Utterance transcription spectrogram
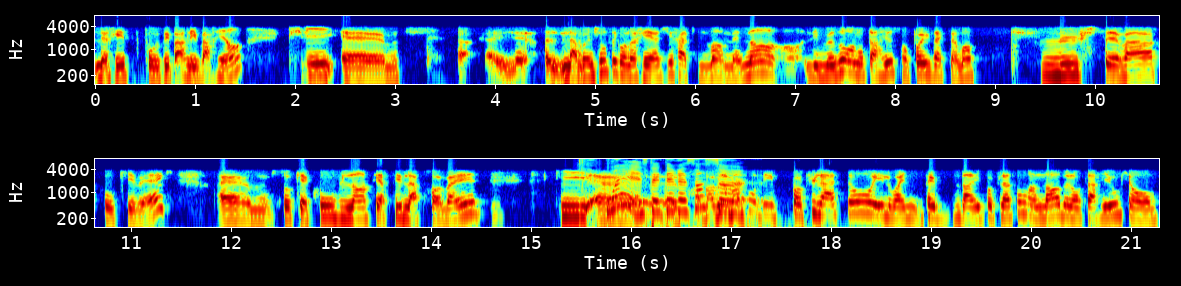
le risque posé par les variants. Puis la bonne chose, c'est qu'on a réagi rapidement. Maintenant, les mesures en Ontario sont pas exactement plus sévères qu'au Québec euh, sauf qu'elle couvre l'entièreté de la province. Qui, euh, oui, c'est intéressant ça. pour des populations éloignées, dans les populations dans le nord de l'Ontario qui ont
